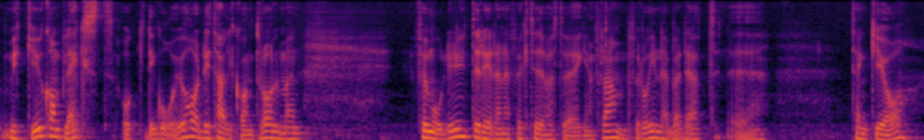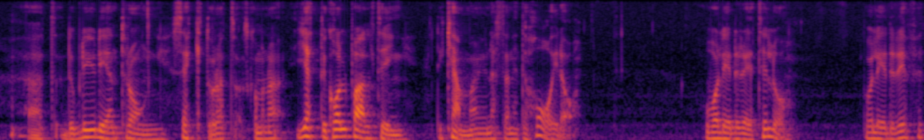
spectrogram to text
mycket är ju komplext och det går ju att ha detaljkontroll men förmodligen inte det den effektivaste vägen fram. För då innebär det att, eh, tänker jag, att då blir ju det en trång sektor. Att ska man ha jättekoll på allting, det kan man ju nästan inte ha idag. Och vad leder det till då? Vad leder det för,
